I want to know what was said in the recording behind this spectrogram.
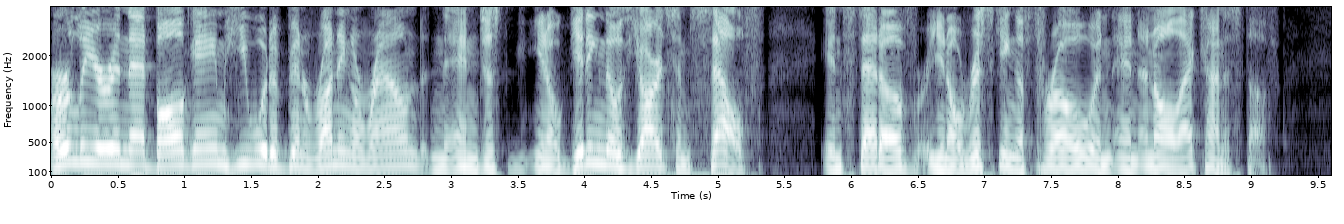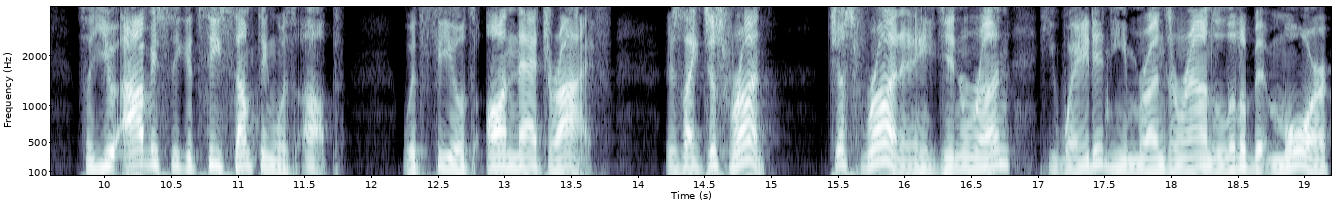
Earlier in that ball game, he would have been running around and, and just, you know, getting those yards himself instead of, you know, risking a throw and, and, and all that kind of stuff. So you obviously could see something was up with Fields on that drive. It's like, just run, just run. And he didn't run. He waited. He runs around a little bit more,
